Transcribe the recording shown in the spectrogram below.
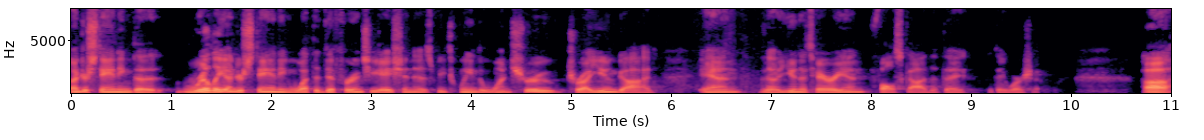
understanding the, really understanding what the differentiation is between the one true triune God and the Unitarian false God that they, that they worship. Uh,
